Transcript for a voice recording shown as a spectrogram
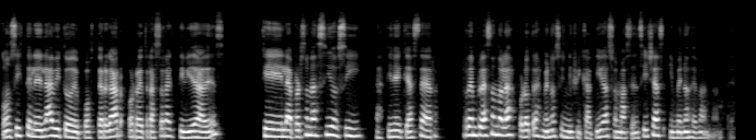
Consiste en el hábito de postergar o retrasar actividades que la persona sí o sí las tiene que hacer, reemplazándolas por otras menos significativas o más sencillas y menos demandantes.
